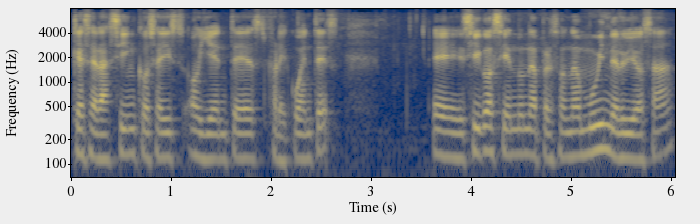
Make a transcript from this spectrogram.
que será cinco o seis oyentes frecuentes, eh, sigo siendo una persona muy nerviosa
